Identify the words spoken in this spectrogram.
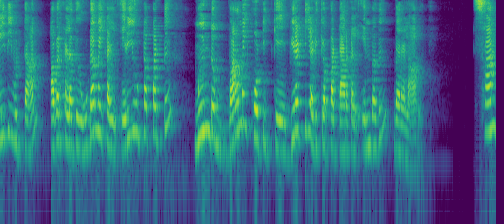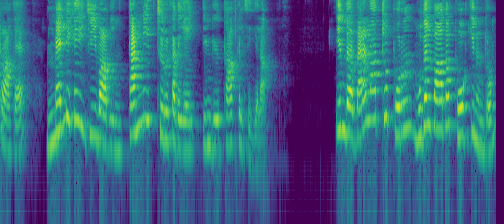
எய்திவிட்டால் அவர்களது உடைமைகள் எரியூட்டப்பட்டு மீண்டும் வறுமை கோட்டிற்கே விரட்டி அடிக்கப்பட்டார்கள் என்பது வரலாறு. சான்றாக மெல்லிகை ஜீவாவின் தண்ணீர் சிறுகதையை இங்கு தாக்கல் செய்யலாம். இந்த வரலாற்று பொருள் முதல்வாத போக்கினின்றும்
